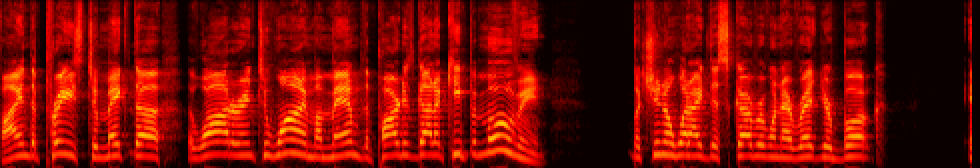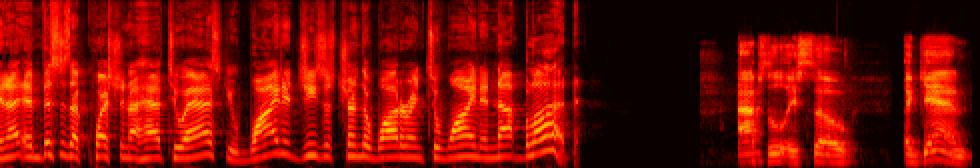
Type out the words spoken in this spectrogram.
Find the priest to make the, the water into wine, my man. The party's got to keep it moving. But you know what I discovered when I read your book? And, I, and this is a question I had to ask you. Why did Jesus turn the water into wine and not blood? Absolutely. So, again,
